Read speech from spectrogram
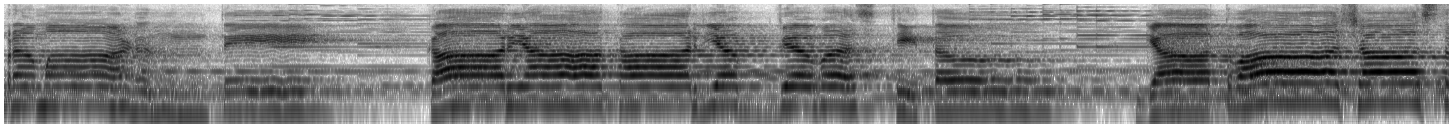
प्रमाणन्ते। कार्याकार्यव्यवस्थितौ। ज्ञात्वा शास्त्रविधानोक्तं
